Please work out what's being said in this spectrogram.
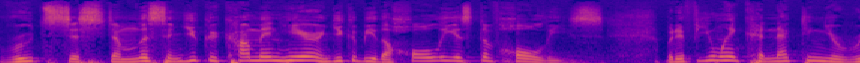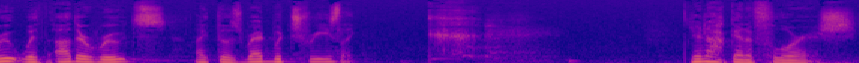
root system. Listen, you could come in here and you could be the holiest of holies. But if you ain't connecting your root with other roots, like those redwood trees, like, you're not going to flourish.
